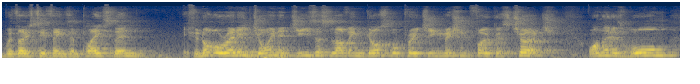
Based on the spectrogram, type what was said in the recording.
with those two things in place, then, if you're not already, join a Jesus loving, gospel preaching, mission focused church. One that is warm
